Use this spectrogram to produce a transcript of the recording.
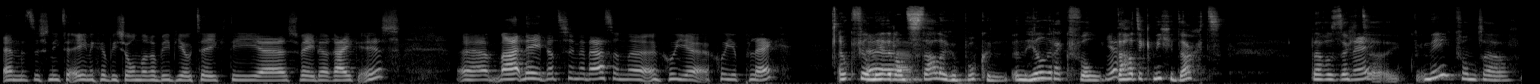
en het is niet de enige bijzondere bibliotheek die uh, Zweden rijk is. Uh, maar nee, dat is inderdaad een, een goede, goede plek. Ook veel Eh. Nederlandstalige boeken. Een heel rek vol. Ja. Dat had ik niet gedacht. Dat was echt... Nee? eh, ik, nee, ik vond dat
